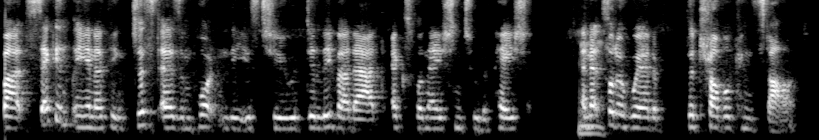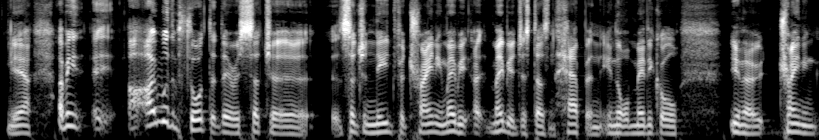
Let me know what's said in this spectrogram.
But secondly, and I think just as importantly, is to deliver that explanation to the patient. Mm. And that's sort of where the the trouble can start. Yeah, I mean, I would have thought that there is such a such a need for training. Maybe uh, maybe it just doesn't happen in all medical, you know, training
